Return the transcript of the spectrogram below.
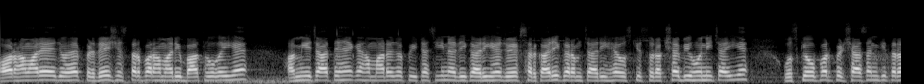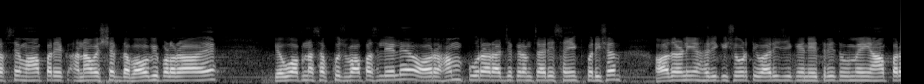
और हमारे जो है प्रदेश स्तर पर हमारी बात हो गई है। हम ये चाहते हैं कि हमारे जो पीठासीन अधिकारी है, जो एक सरकारी कर्मचारी है, उसकी सुरक्षा भी होनी चाहिए। उसके ऊपर प्रशासन की तरफ़ से वहाँ पर एक अनावश्यक दबाव भी पड़ रहा है। कि वो अपना सब कुछ वापस ले ले और हम पूरा राज्य कर्मचारी संयुक्त परिषद आदरणीय हरिकिशोर तिवारी जी के नेतृत्व में यहाँ पर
